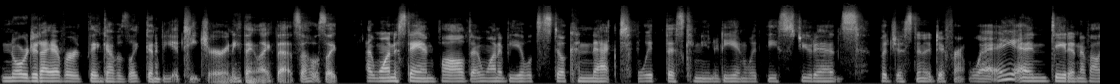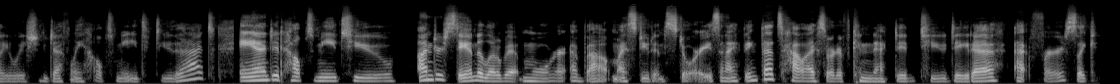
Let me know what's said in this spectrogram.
nor did I ever think I was like going to be a teacher or anything like that. So I was like, I want to stay involved. I want to be able to still connect with this community and with these students, but just in a different way. And data and evaluation definitely helped me to do that. And it helped me to understand a little bit more about my students' stories. And I think that's how I sort of connected to data at first. Like,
